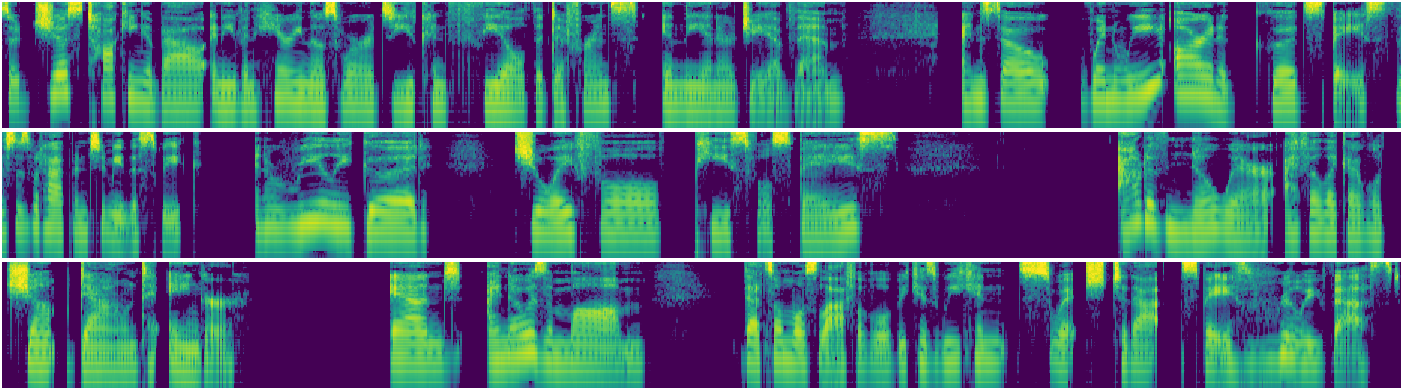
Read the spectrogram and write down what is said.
so, just talking about and even hearing those words, you can feel the difference in the energy of them. And so, when we are in a good space, this is what happened to me this week in a really good, joyful, peaceful space, out of nowhere, I feel like I will jump down to anger. And I know as a mom, that's almost laughable because we can switch to that space really fast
